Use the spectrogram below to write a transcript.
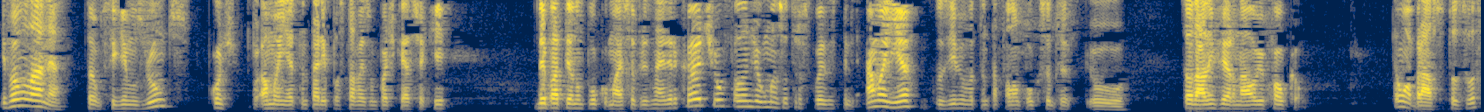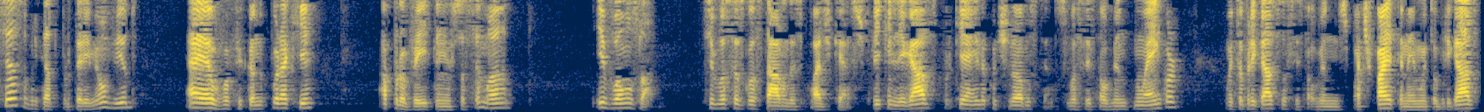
E vamos lá, né? Então, seguimos juntos. Amanhã tentarei postar mais um podcast aqui, debatendo um pouco mais sobre Snyder Cut ou falando de algumas outras coisas. Amanhã, inclusive, eu vou tentar falar um pouco sobre o Soldado Invernal e o Falcão. Então, um abraço a todos vocês. Obrigado por terem me ouvido. É, eu vou ficando por aqui. Aproveitem esta semana e vamos lá. Se vocês gostaram desse podcast, fiquem ligados porque ainda continuamos tendo. Se você está ouvindo no Anchor, muito obrigado. Se você está ouvindo no Spotify, também muito obrigado.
